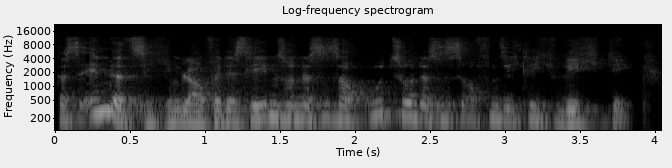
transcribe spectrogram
das ändert sich im Laufe des Lebens und das ist auch gut so und das ist offensichtlich wichtig,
